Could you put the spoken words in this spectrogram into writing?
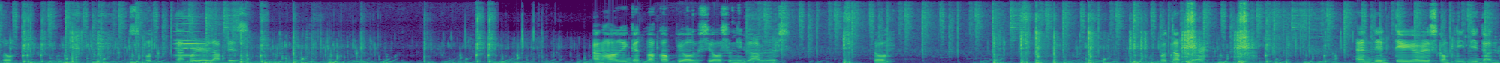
So just put that where your lap is. and how we get back up we obviously also need ladders so put up there and the interior is completely done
